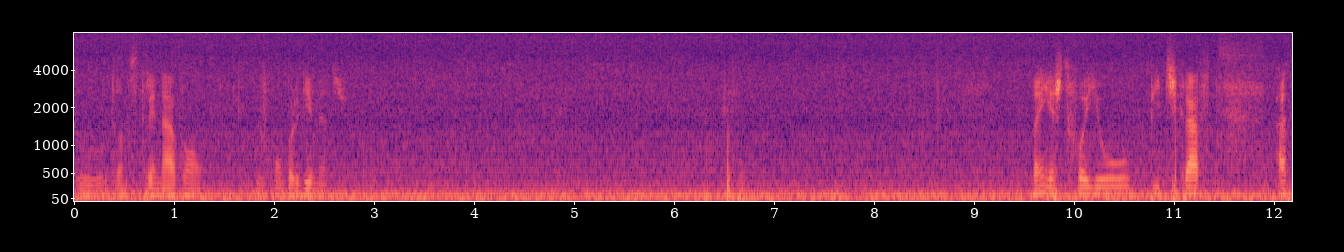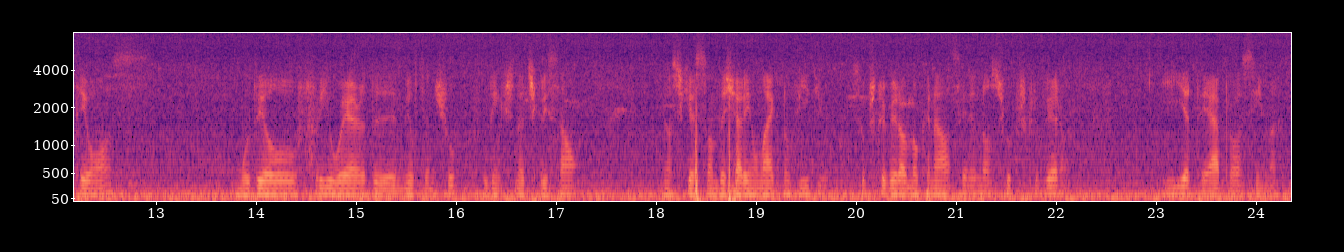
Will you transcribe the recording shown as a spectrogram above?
do, de onde se treinavam os bombardeamentos. Bem, este foi o Beechcraft AT-11, modelo freeware de Milton Schupp, links na descrição. Não se esqueçam de deixarem um like no vídeo, subscrever ao meu canal se ainda não se subscreveram e até à próxima.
